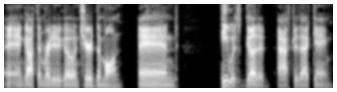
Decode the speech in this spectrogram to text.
and, and got them ready to go and cheered them on and he was gutted after that game.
